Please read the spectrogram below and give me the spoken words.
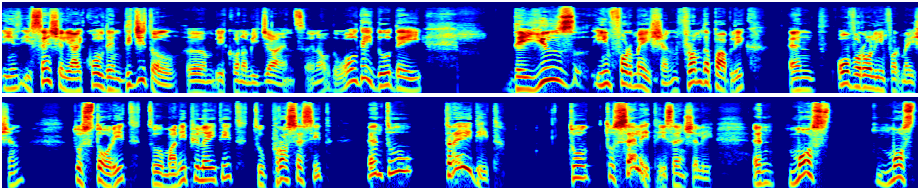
essentially I call them digital um, economy giants. You know, all they do they they use information from the public and overall information to store it, to manipulate it, to process it, and to trade it, to to sell it essentially. And most most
